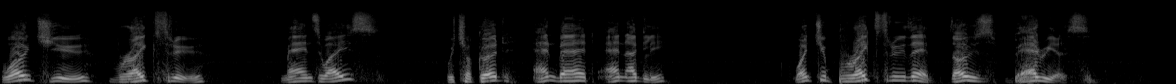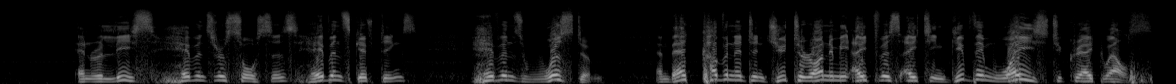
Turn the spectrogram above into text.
Won't you break through man's ways, which are good and bad and ugly? Won't you break through them, those barriers, and release heaven's resources, heaven's giftings, heaven's wisdom and that covenant in Deuteronomy 8, verse 18 give them ways to create wealth,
